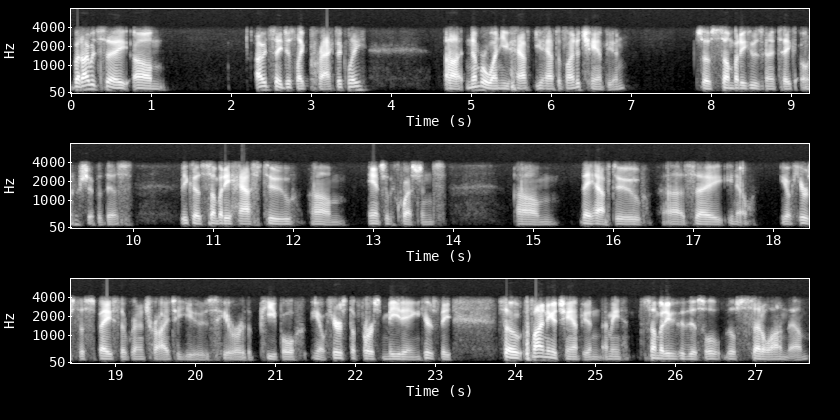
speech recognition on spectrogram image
But I would say um, I would say just like practically, uh, number one you have you have to find a champion so somebody who's going to take ownership of this, because somebody has to um, answer the questions. Um, they have to uh, say, you know, you know, here's the space that we're going to try to use. Here are the people. You know, here's the first meeting. Here's the. So finding a champion. I mean, somebody who this will will settle on them,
